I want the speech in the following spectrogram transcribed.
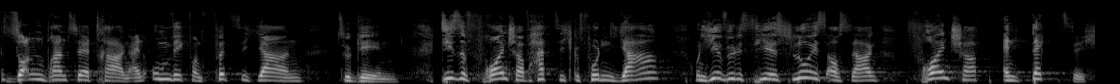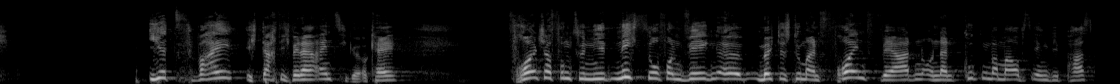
Sonnenbrand zu ertragen, einen Umweg von 40 Jahren zu gehen. Diese Freundschaft hat sich gefunden, ja, und hier würde C.S. Lewis auch sagen, Freundschaft entdeckt sich. Ihr zwei, ich dachte, ich wäre der Einzige, okay? Freundschaft funktioniert nicht so von wegen, äh, möchtest du mein Freund werden und dann gucken wir mal, ob es irgendwie passt.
